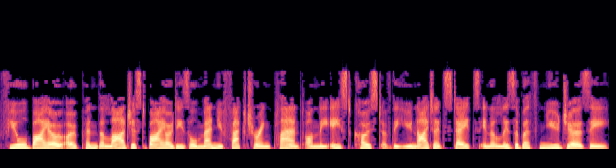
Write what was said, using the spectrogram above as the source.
Fuel Bio opened the largest biodiesel manufacturing plant on the east coast of the United States in Elizabeth, New Jersey.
